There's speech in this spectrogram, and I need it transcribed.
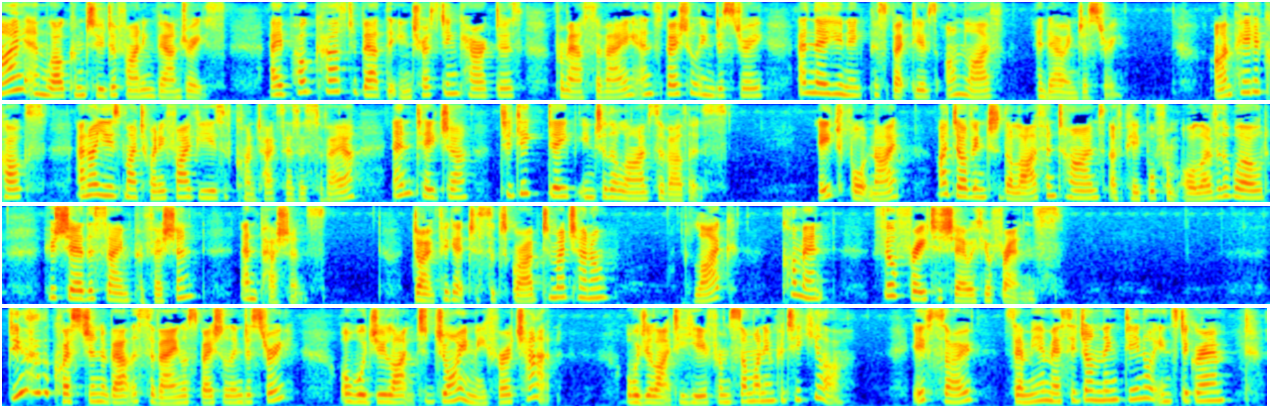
Hi, and welcome to Defining Boundaries, a podcast about the interesting characters from our surveying and spatial industry and their unique perspectives on life and our industry. I'm Peter Cox, and I use my 25 years of contacts as a surveyor and teacher to dig deep into the lives of others. Each fortnight, I delve into the life and times of people from all over the world who share the same profession and passions. Don't forget to subscribe to my channel, like, comment, feel free to share with your friends. Do you have a question about the surveying or spatial industry? Or would you like to join me for a chat? Or would you like to hear from someone in particular? If so, send me a message on LinkedIn or Instagram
